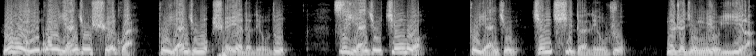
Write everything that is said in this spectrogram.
如果我们光研究血管，不研究血液的流动，只研究经络，不研究精气的流注，那这就没有意义了。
